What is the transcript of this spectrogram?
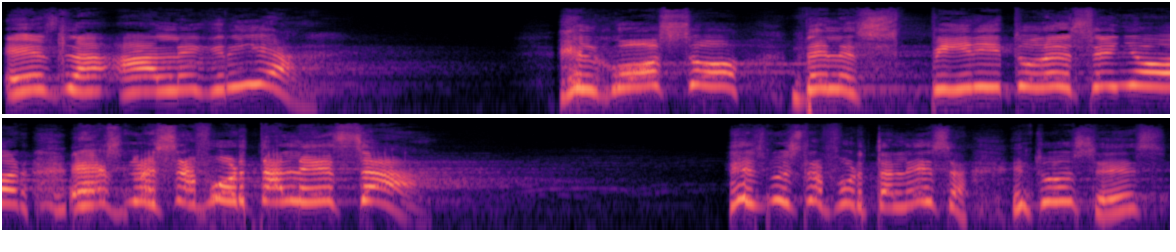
es la alegría. El gozo del Espíritu del Señor es nuestra fortaleza. Es nuestra fortaleza. Entonces,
